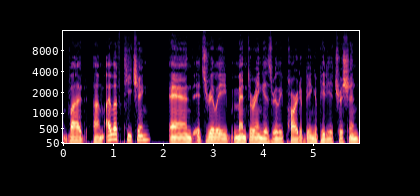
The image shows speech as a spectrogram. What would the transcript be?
but um, I love teaching, and it's really mentoring is really part of being a pediatrician.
